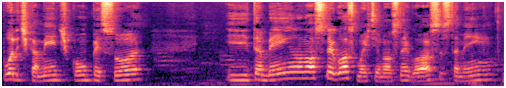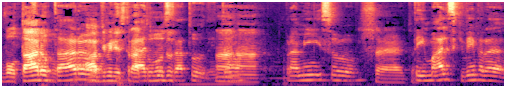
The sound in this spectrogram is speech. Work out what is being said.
politicamente como pessoa e também o nosso negócio, como a gente tem nossos negócios, também voltaram, voltaram a administrar, a administrar tudo. tudo. Então, uhum. para mim isso certo. tem males que vêm para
